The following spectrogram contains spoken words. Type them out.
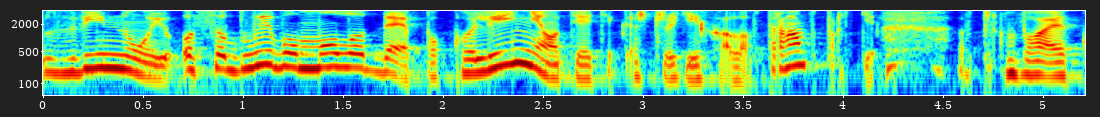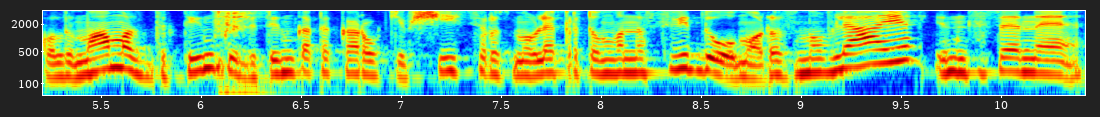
з війною, особливо молоде покоління. От я тільки що їхала в транспорті в трамваї, коли мама з дитинкою, дитинка така років 6 розмовляє, притом вона свідомо розмовляє, і це не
